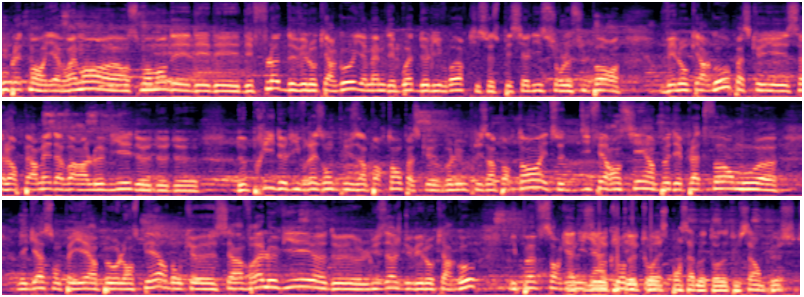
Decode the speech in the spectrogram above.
Complètement. Il y a vraiment euh, en ce moment des, des- des- des flottes de vélo cargo. Il y a même des boîtes de livreurs qui se spécialisent sur le support vélo cargo parce que ça leur permet d'avoir un levier de, de- de- de prix de livraison plus important parce que volume plus important et de se différencier un peu des plateformes où euh, les gars sont payés un peu au lance-pierre. Donc euh, c'est un vrai levier de l'usage du vélo cargo. Ils peuvent Il y s'organiser a un autour côté de tout. co-responsable autour de tout ça en plus.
